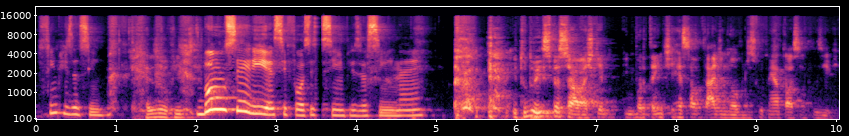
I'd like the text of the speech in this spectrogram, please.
Simples assim. Resolvido. Bom seria se fosse simples assim, né? E tudo isso, pessoal, acho que é importante ressaltar de novo, desculpem a tosse, inclusive.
